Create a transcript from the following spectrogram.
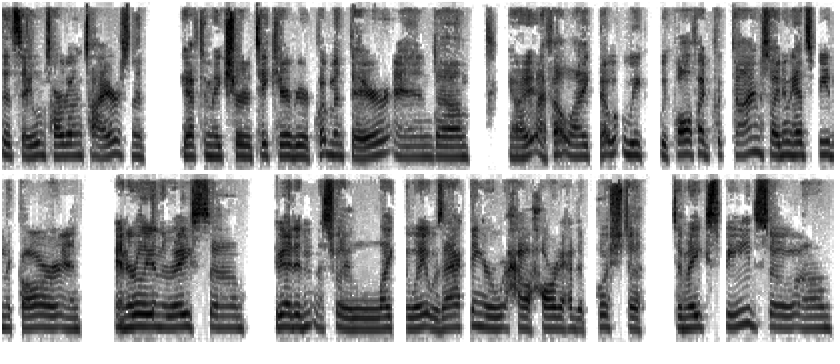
that Salem's hard on tires, and that you have to make sure to take care of your equipment there. And um, you know, I, I, felt like that we we qualified quick time, so I knew we had speed in the car, and and early in the race, um, maybe I didn't necessarily like the way it was acting or how hard I had to push to to make speed. So um,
